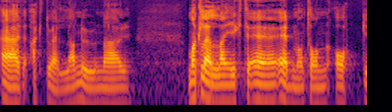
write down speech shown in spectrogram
är aktuella nu när McLellan gick till Edmonton och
